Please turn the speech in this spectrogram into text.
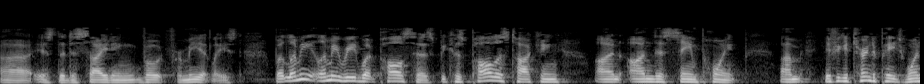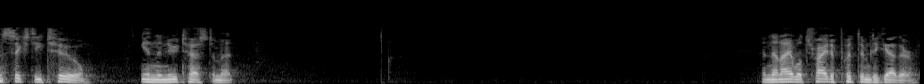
uh, is the deciding vote for me at least. But let me let me read what Paul says because Paul is talking on on this same point. Um, if you could turn to page 162 in the New Testament. And then I will try to put them together.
